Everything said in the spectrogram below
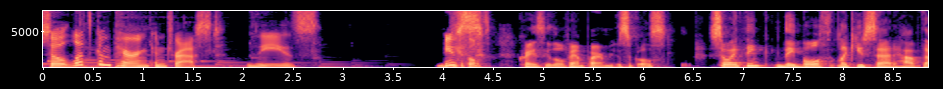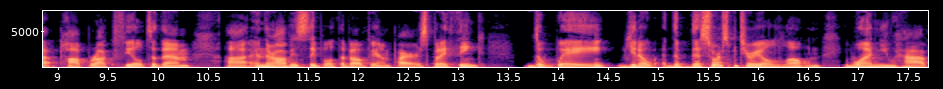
So let's compare and contrast these musicals. crazy little vampire musicals. So I think they both, like you said, have that pop rock feel to them, uh, and they're obviously both about vampires. But I think the way you know the the source material alone, one you have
